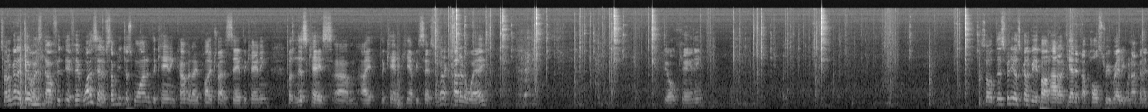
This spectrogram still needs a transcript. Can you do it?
So what I'm going to do is, now if it, if it wasn't, if somebody just wanted the caning covered, I'd probably try to save the caning. But in this case, um, I, the caning can't be saved. So I'm going to cut it away. The old caning. So this video is going to be about how to get it upholstery ready. We're not going to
